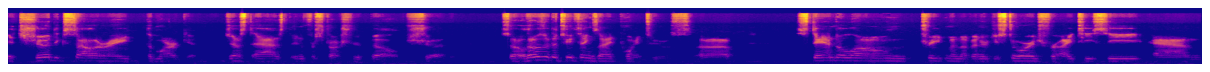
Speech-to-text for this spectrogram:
It should accelerate the market, just as the infrastructure bill should. So those are the two things I'd point to. Uh, standalone treatment of energy storage for ITC, and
